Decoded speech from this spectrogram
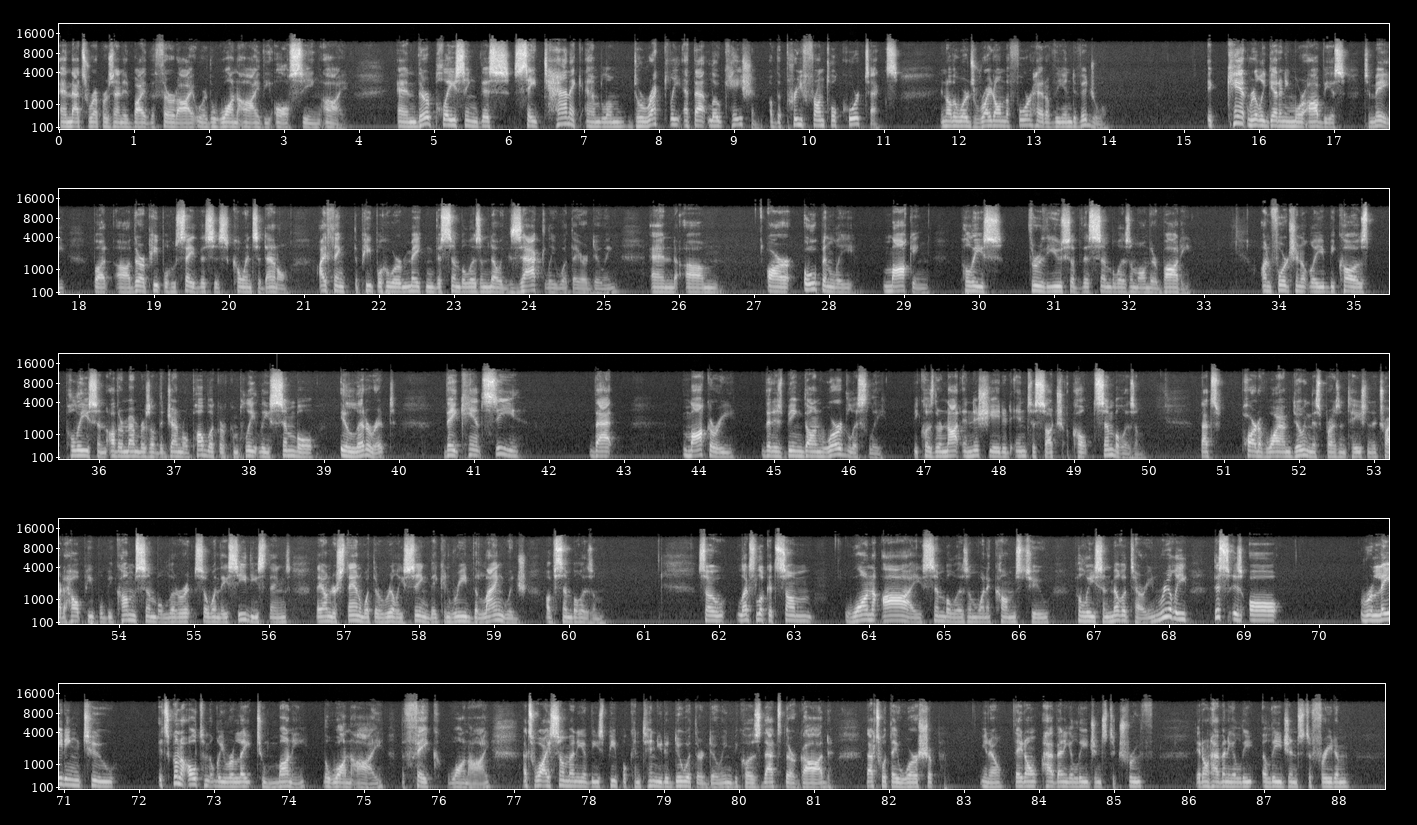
And that's represented by the third eye or the one eye, the all seeing eye. And they're placing this satanic emblem directly at that location of the prefrontal cortex. In other words, right on the forehead of the individual. It can't really get any more obvious to me but uh, there are people who say this is coincidental. I think the people who are making this symbolism know exactly what they are doing and um, are openly mocking police through the use of this symbolism on their body. Unfortunately, because police and other members of the general public are completely symbol illiterate, they can't see that mockery that is being done wordlessly because they're not initiated into such occult symbolism. That's part of why I'm doing this presentation to try to help people become symbol literate so when they see these things, they understand what they're really seeing. They can read the language of symbolism. So let's look at some one eye symbolism when it comes to police and military. And really, this is all relating to, it's going to ultimately relate to money the one eye, the fake one eye. That's why so many of these people continue to do what they're doing because that's their God. That's what they worship. You know, they don't have any allegiance to truth. They don't have any alle- allegiance to freedom.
